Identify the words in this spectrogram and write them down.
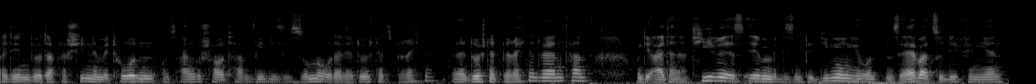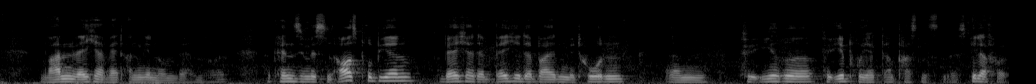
bei denen wir da verschiedene Methoden uns angeschaut haben, wie diese Summe oder der berechnet, äh, Durchschnitt berechnet werden kann. Und die Alternative ist eben mit diesen Bedingungen hier unten selber zu definieren, wann welcher Wert angenommen werden soll. Da können Sie ein bisschen ausprobieren, welcher der, welche der beiden Methoden ähm, für, Ihre, für Ihr Projekt am passendsten ist. Viel Erfolg!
